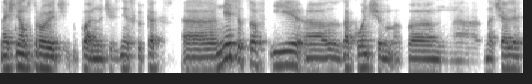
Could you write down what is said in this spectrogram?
начнем строить буквально через несколько э, месяцев и э, закончим в э, начале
